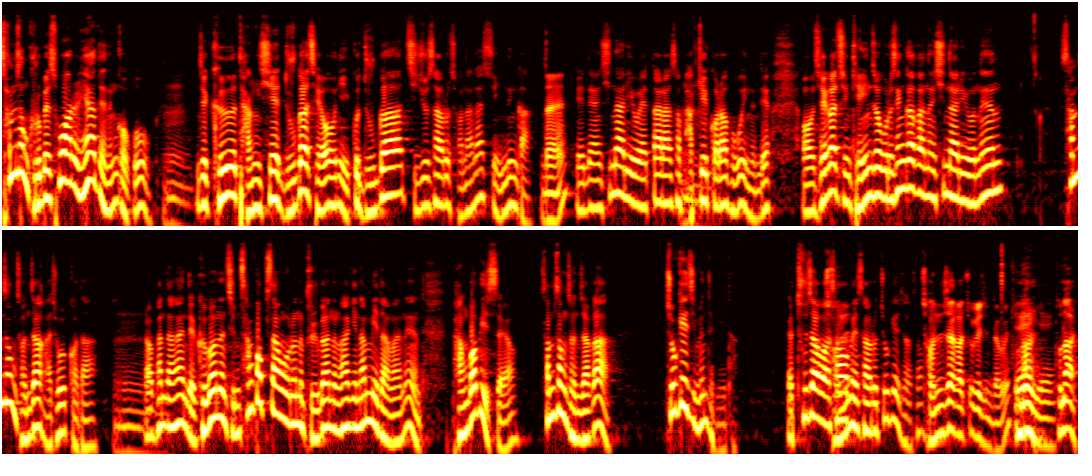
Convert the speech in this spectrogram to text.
삼성그룹에 소화를 해야 되는 거고 음, 이제 그 당시에 누가 재원이 있고 누가 지주사로 전환할 수 있는가에 네. 대한 시나리오에 따라서 바뀔 거라 보고 있는데요. 어 제가 지금 개인적으로 생각하는 시나리오는 삼성전자가 가져올 거다라고 음, 판단하는데 그거는 지금 상법상으로는 불가능하긴 합니다만은 방법이 있어요. 삼성전자가 쪼개지면 됩니다. 그러니까 투자와 전- 사업회사로 쪼개져서 전자가 쪼개진다고요? 예, 분할. 예. 분할.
